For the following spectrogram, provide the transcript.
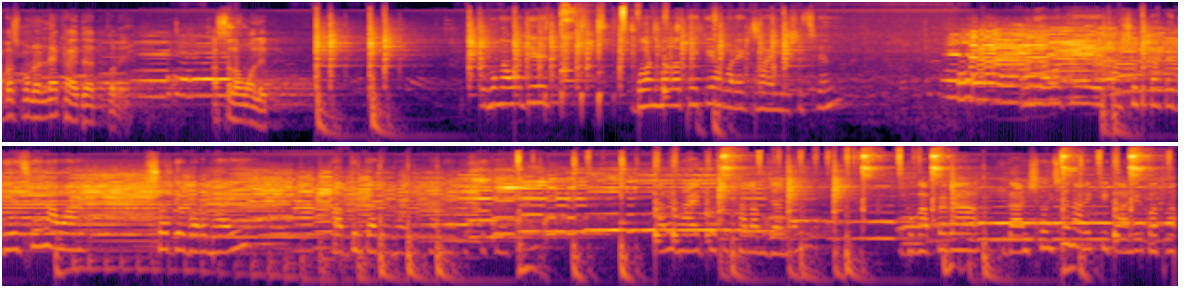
আব্বাস মণ্ডল লেখায় দান করে। আসসালামু আলাইকুম। এবং আমাদের বনমালা থেকে আমার এক ভাই এসেছেন। উনি আমাকে পাঁচশো টাকা দিয়েছেন, আমার সদ্য বড় ভাই আব্দুল কাদের ভাই আমি ভাইয়ের প্রতি সালাম জানাই এবং আপনারা গান শুনছেন, আরেকটি গানের কথা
